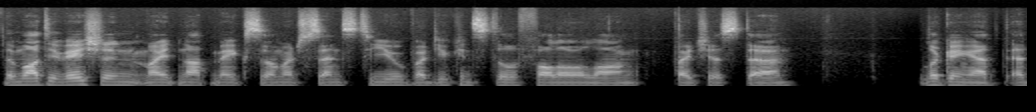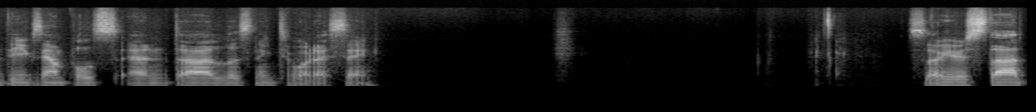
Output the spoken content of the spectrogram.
the motivation might not make so much sense to you, but you can still follow along by just uh, looking at, at the examples and uh, listening to what I say. So here's that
